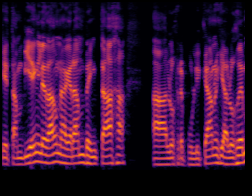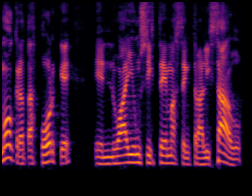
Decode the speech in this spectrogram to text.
que también le da una gran ventaja a los republicanos y a los demócratas porque eh, no hay un sistema centralizado.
